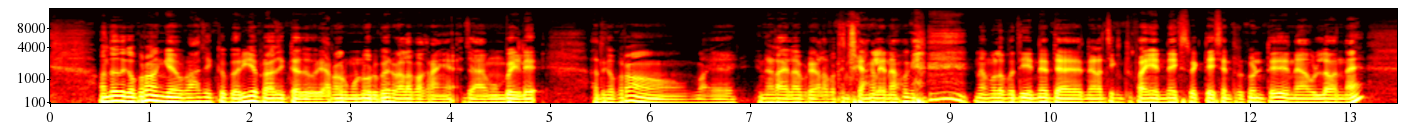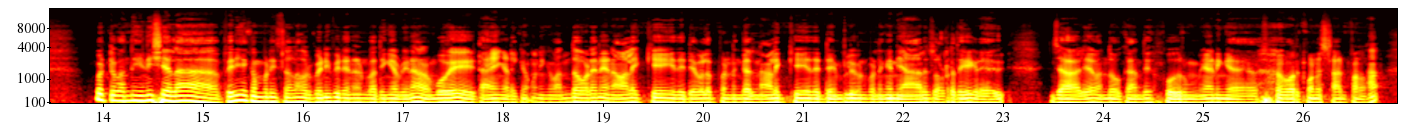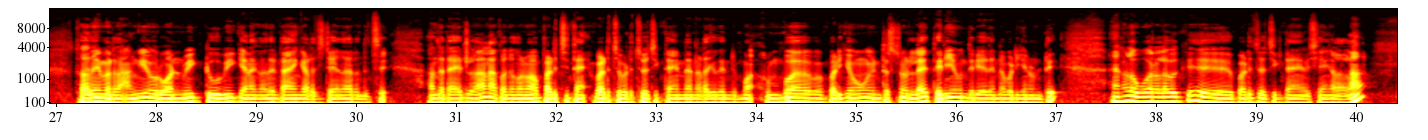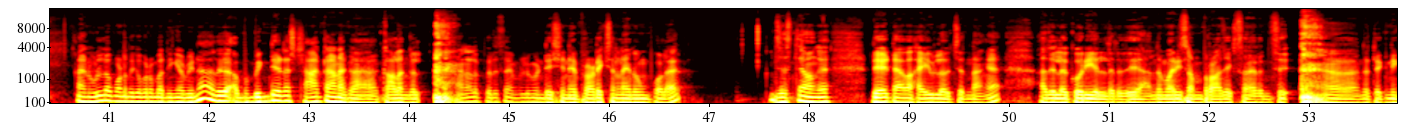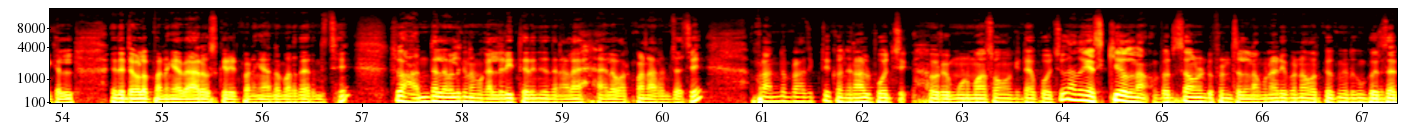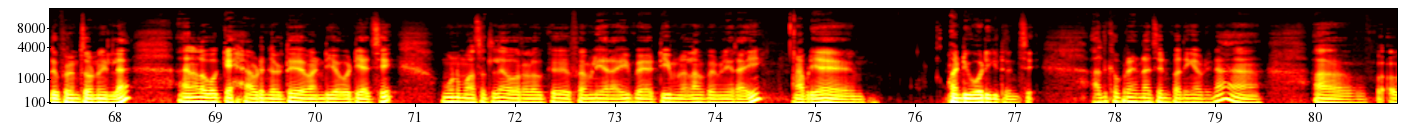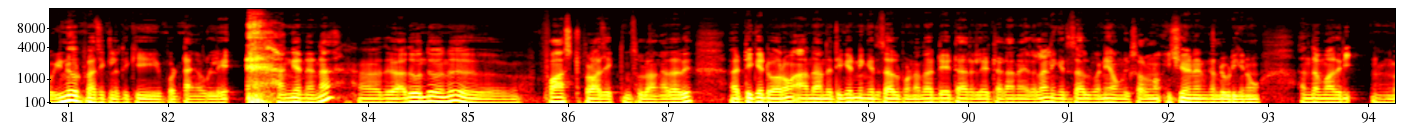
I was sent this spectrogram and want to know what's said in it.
வந்ததுக்கப்புறம் இங்கே ப்ராஜெக்ட் பெரிய ப்ராஜெக்ட் அது. ஒரு இரநூறு முந்நூறு பேர் வேலை பார்க்குறாங்க. ஜ மும்பையிலே. அதுக்கப்புறம் என்னடா எல்லாம் இப்படி வேலை பார்த்துட்டு நமக்கு. நம்மளை பற்றி என்ன நினச்சிக்கிட்டு இருப்பாங்க என்ன எக்ஸ்பெக்டேஷன் இருக்குன்ட்டு நான் உள்ளே வந்தேன். பட் வந்து இனிஷியலாக பெரிய கம்பெனிஸ்லலாம் ஒரு பெனிஃபிட் என்னென்னு பார்த்தீங்க அப்படின்னா ரொம்பவே டைம் கிடைக்கும். நீங்கள் வந்த உடனே நாளைக்கே இதை டெவலப் பண்ணுங்கள் நாளைக்கே இதை இம்ப்ளிமெண்ட் பண்ணுங்கன்னு யாரும் சொல்கிறதே கிடையாது. ஜாலியாக வந்து உட்காந்து பொறுமையாக நீங்கள் ஒர்க் பண்ண ஸ்டார்ட் பண்ணலாம். ஸோ அதே மாதிரி தான். அங்கேயும் ஒரு ஒன் வீக் டூ வீக் எனக்கு வந்து டைம் கிடச்சிட்டே தான் இருந்துச்சு. அந்த டயத்துலலாம் நான் கொஞ்சம் கொஞ்சமாக படிச்சுட்டேன். படித்து படித்து வச்சுக்கிட்டேன். என்ன நடக்குதுன்னு ரொம்ப படிக்கவும் இன்ட்ரெஸ்ட்டும் இல்லை. தெரியவும் தெரியாது என்ன படிக்கணும்ன்ட்டு. அதனால் ஓரளவுக்கு படித்து வச்சுக்கிட்டேன் விஷயங்களெல்லாம். அண்ட் உள்ளே போனதுக்கப்புறம் பார்த்திங்க அப்படின்னா அது அப்போ பிக் டேட்டா ஸ்டார்ட் ஆன கா காலங்கள். அதனால் பெருசாக இம்ப்ளிமெண்டேஷன் ப்ரொடக்ஷன்லாம் எதுவும் போல். ஜஸ்ட் அவங்க டேட்டாவை ஹைவில் வச்சுருந்தாங்க. அதில் கொரி எழுதுறது அந்த மாதிரி சம் ப்ராஜெக்ட்ஸாக இருந்துச்சு. அந்த டெக்னிக்கல் இதை டெவலப் பண்ணுங்கள் வேர் ஹவுஸ் க்ரியேட் பண்ணுங்கள் அந்த மாதிரி தான் இருந்துச்சு. ஸோ அந்த லெவலுக்கு நமக்கு ஆல்ரெடி தெரிஞ்சதுனால அதில் ஒர்க் பண்ண ஆரம்பிச்சாச்சு. அப்புறம் அந்த ப்ராஜெக்ட்டு கொஞ்ச நாள் போச்சு. ஒரு மூணு மாதம் கிட்ட போச்சு. அதுவும் எஸ்கியூஎல் தான். பெருசாக ஒன்றும் டிஃப்ரென்ஸ் இல்லை. நான் முன்னாடி பண்ண ஒர்க்குக்கும் இதுக்கும் பெருசாக டிஃப்ரென்ஸ் ஒன்றும் இல்லை. அதனால் ஓகே அப்படின்னு சொல்லிட்டு வண்டியை ஓட்டியாச்சு. மூணு மாதத்துல ஓரளவுக்கு ஃபெமிலியர் ஆகி இப்போ டீம்லலாம் ஃபெமிலியர் ஆகி அப்படியே வண்டி ஓடிக்கிட்டு இருந்துச்சு அதுக்கப்புறம் என்னாச்சுன்னு பார்த்தீங்க அப்படின்னா இன்னொரு ப்ராஜெக்டில் தூக்கி போட்டாங்க உள்ளே. அங்கே என்னென்னா அது அது வந்து வந்து ஃபாஸ்ட் ப்ராஜெக்ட்னு சொல்லுவாங்க. அதாவது டிக்கெட் வரும். அந்த அந்த டிக்கெட் நீங்கள் ரிசால்வ் பண்ணால் தான் டேட்டா ரிலேட்டடான இதெல்லாம் நீங்கள் ரிசால்வ் பண்ணி அவங்களுக்கு சொல்லணும். இஷ்யூ என்னென்னு கண்டுபிடிக்கணும். அந்த மாதிரி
